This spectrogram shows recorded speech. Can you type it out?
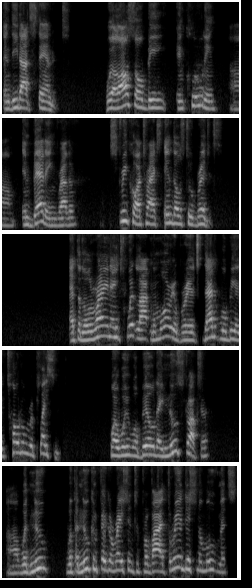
and DDOT standards. We'll also be including, um, embedding rather, streetcar tracks in those two bridges. At the Lorraine H. Whitlock Memorial Bridge, that will be a total replacement where we will build a new structure uh, with new with a new configuration to provide three additional movements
